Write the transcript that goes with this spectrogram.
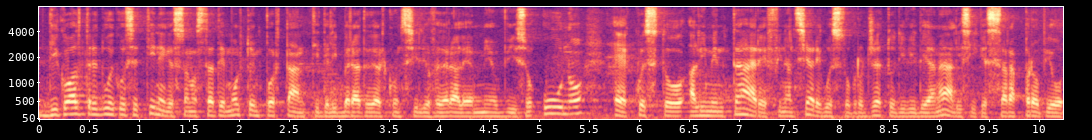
dico altre due cosettine che sono state molto importanti deliberate dal Consiglio federale a mio avviso. Uno è questo alimentare finanziare questo progetto di videoanalisi che sarà proprio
